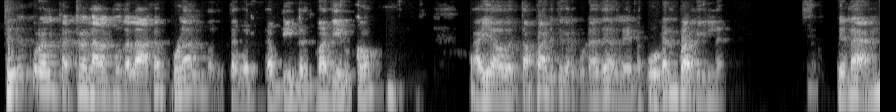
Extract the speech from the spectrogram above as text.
திருக்குறள் கற்ற நாள் முதலாக புலால் மறுத்தவர் அப்படின்றது மாதிரி இருக்கும். ஐயா தப்பா எடுத்துக்கிற கூடாது அதுல எனக்கு உடன்பாடு இல்லை. ஏன்னா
